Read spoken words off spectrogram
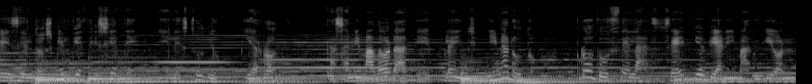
Desde el 2017, el estudio Pierrot, casa animadora de Blanche y Naruto, produce la serie de animación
